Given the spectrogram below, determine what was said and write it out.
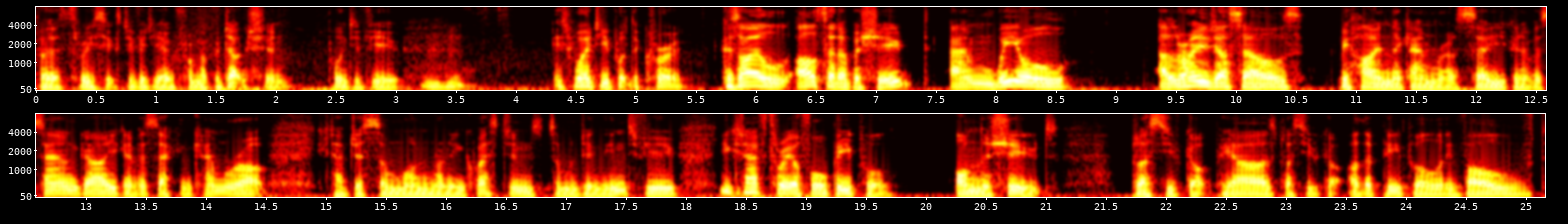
for 360 video from a production point of view Mm-hmm. is where do you put the crew? Because I'll I'll set up a shoot and we all arrange ourselves behind the camera. So you can have a sound guy, you can have a second camera up, you could have just someone running questions, someone doing the interview. You could have three or four people on the shoot. Plus you've got PRs, plus you've got other people involved.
